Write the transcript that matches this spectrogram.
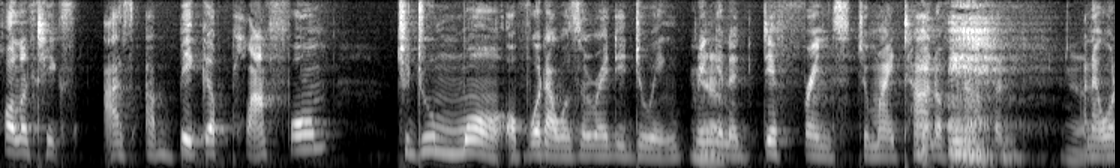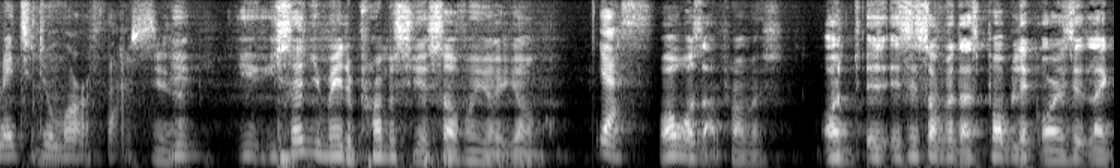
politics as a bigger platform to do more of what I was already doing, bringing a difference to my town of Navan, and I wanted to do more of that. You, you, you said you made a promise to yourself when you were young. Yes. What was that promise? Or is, is it something that's public, or is it like,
